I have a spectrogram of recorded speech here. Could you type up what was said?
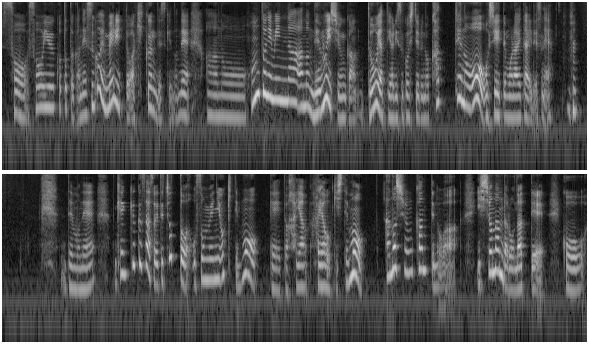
そう。そういうこととかね。すごいメリットは聞くんですけどね。あの本当にみんなあの眠い瞬間どうやってやり過ごしてるのかってのを教えてもらいたいですね。でもね結局さそうやってちょっと遅めに起きても、えーと、早早起きしてもあの瞬間ってのは一緒なんだろうなってこう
